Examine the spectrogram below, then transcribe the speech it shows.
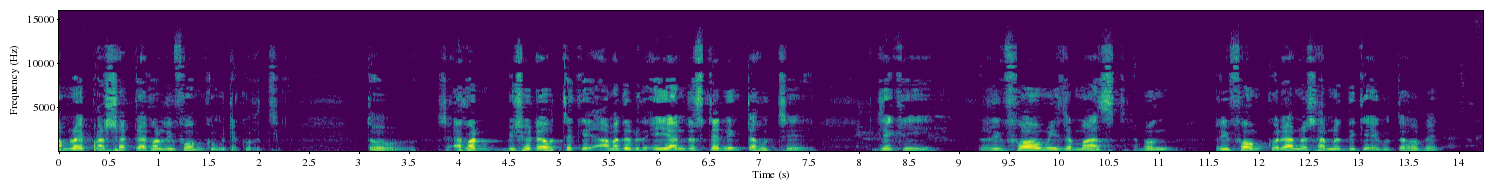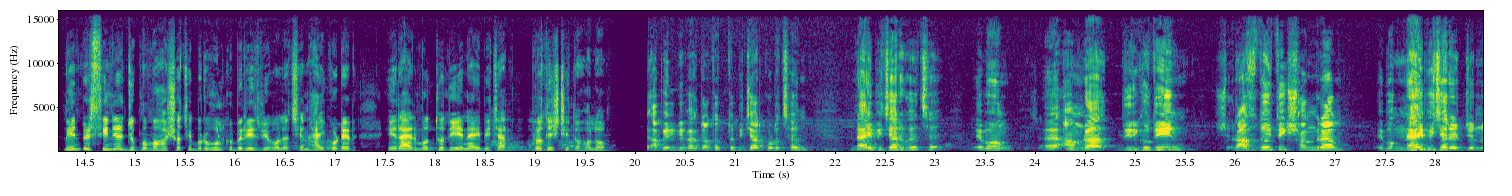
আমরাই পাঁচ, সাতটা এখন রিফর্ম কমিটি করেছি। তো এখন বিষয়টা হচ্ছে কি, আমাদের এই আন্ডারস্ট্যান্ডিংটা হচ্ছে যে কি রিফর্ম ইজ এ মাস্ট এবং রিফর্ম করে আমরা সামনের দিকে এগোতে হবে। বিএনপির সিনিয়র যুগ্ম মহাসচিব রুহুল কবির রিজভি বলেছেন, হাইকোর্টের এ রায়ের মধ্য দিয়ে ন্যায় বিচার প্রতিষ্ঠিত হলো। আপিল বিভাগ যথার্থ বিচার করেছেন ন্যায় বিচার হয়েছে এবং আমরা দীর্ঘদিন রাজনৈতিক সংগ্রাম এবং ন্যায় বিচারের জন্য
